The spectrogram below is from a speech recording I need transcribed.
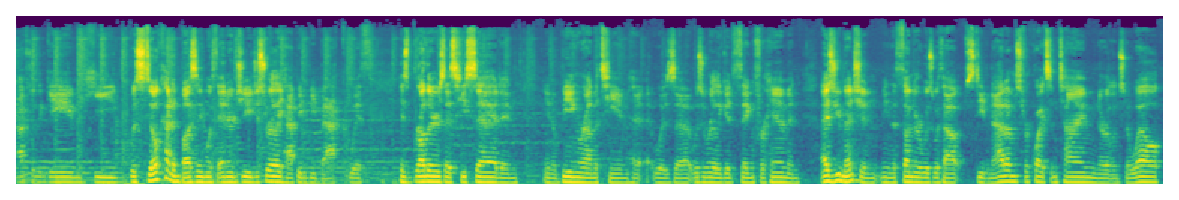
After the game, he was still kind of buzzing with energy, just really happy to be back with his brothers, as he said, and you know, being around the team was uh, was a really good thing for him. And as you mentioned, I mean, the Thunder was without Steven Adams for quite some time, Nerlens Noel,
